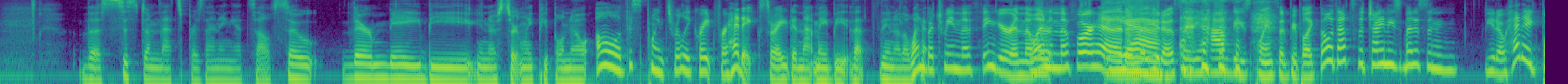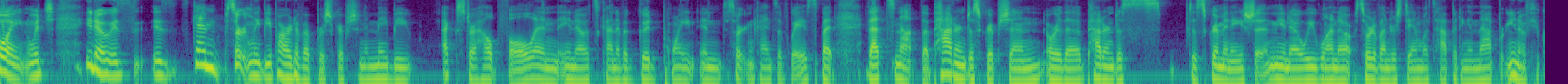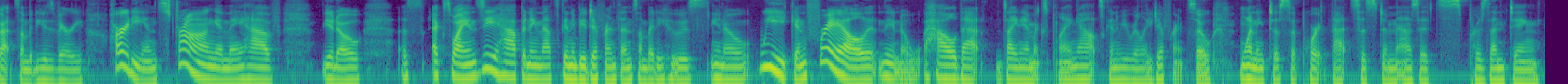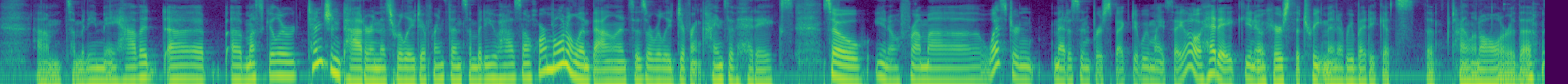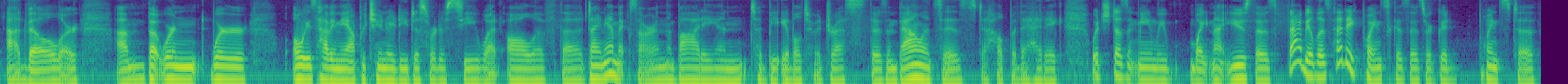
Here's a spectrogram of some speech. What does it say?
the system that's presenting itself. So there may be, you know, certainly people know, oh, this point's really great for headaches, right? And that may be that's you know the one between the finger and the or, one in the forehead, yeah. And the, you know, so you have these points that people are like, oh, that's the Chinese medicine, you know, headache point, which you know is is can certainly be part of a prescription and maybe extra helpful and you know it's kind of a good point in certain kinds of ways but that's not the pattern description or the pattern dis- discrimination you know we want to sort of understand what's happening in that you know if you've got somebody who's very hardy and strong and they have you know X, Y, and Z happening, that's going to be different than somebody who's you know weak and frail. And, you know how that dynamic's playing out is going to be really different. So wanting to support that system as it's presenting, um, somebody may have a, a, a, muscular tension pattern that's really different than somebody who has a hormonal imbalance. Are really different kinds of headaches. So you know from a Western medicine perspective, we might say, oh, headache. You know, here's the treatment. Everybody gets the Tylenol or the Advil, or um, but we're we're always having the opportunity to sort of see what all of the dynamics are in the body and to be able to address those imbalances to help with the headache, which doesn't mean we might not use those fabulous headache points because those are good points to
